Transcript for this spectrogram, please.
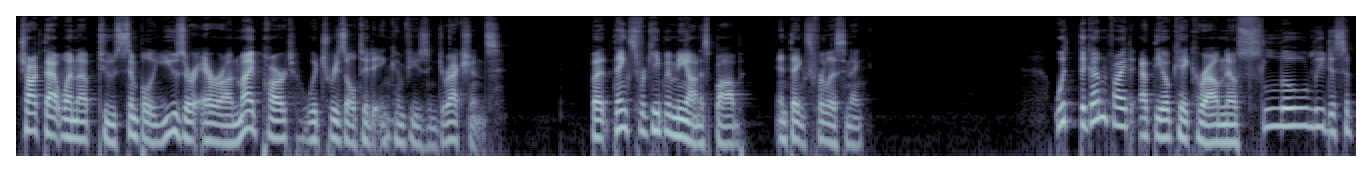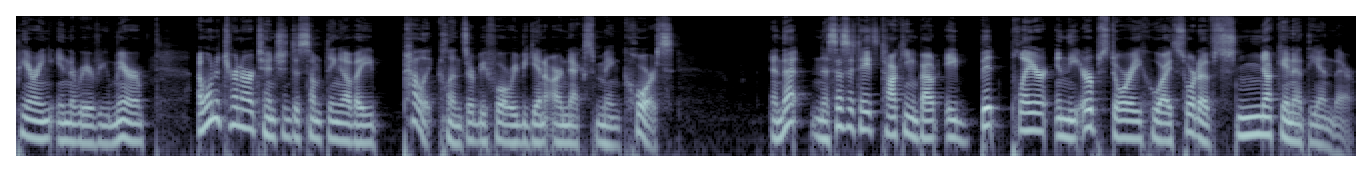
Chalk that one up to simple user error on my part, which resulted in confusing directions. But thanks for keeping me honest, Bob, and thanks for listening. With the gunfight at the OK Corral now slowly disappearing in the rearview mirror, I want to turn our attention to something of a palate cleanser before we begin our next main course. And that necessitates talking about a bit player in the Earp story who I sort of snuck in at the end there.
